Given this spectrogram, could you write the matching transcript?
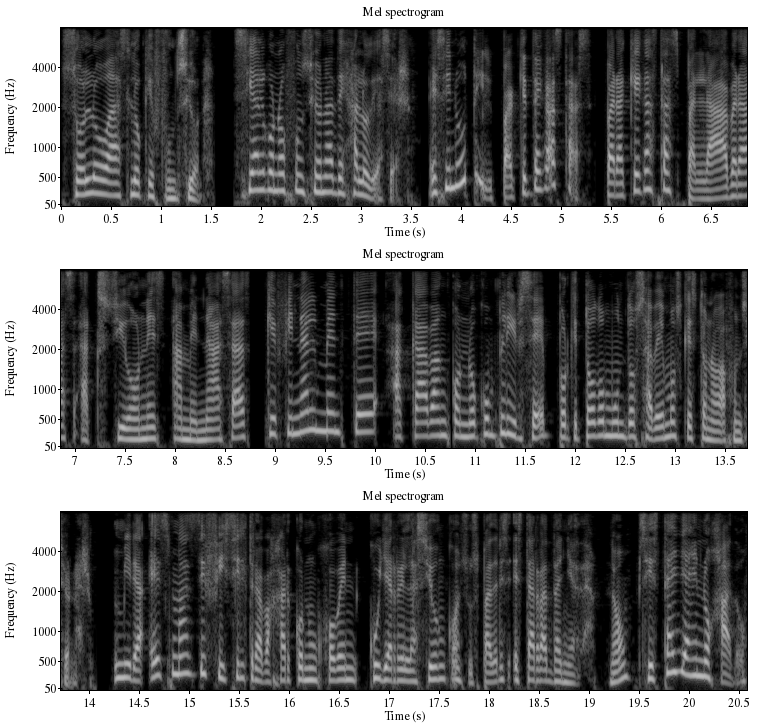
solo haz lo que funciona. Si algo no funciona, déjalo de hacer. Es inútil. ¿Para qué te gastas? ¿Para qué gastas palabras, acciones, amenazas que finalmente acaban con no cumplirse porque todo mundo sabemos que esto no va a funcionar? Mira, es más difícil trabajar con un joven cuya relación con sus padres está dañada, ¿no? Si está ya enojado,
